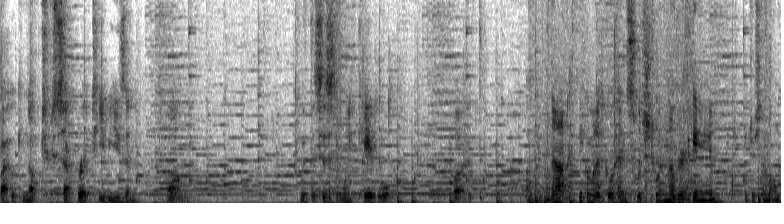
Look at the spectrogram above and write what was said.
by hooking up two separate TVs and um, with the system link cable. But other than that, I think I'm gonna go ahead and switch to another game in just a moment.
